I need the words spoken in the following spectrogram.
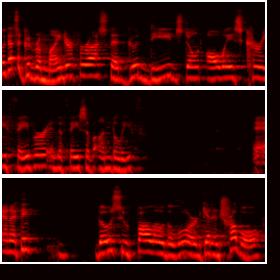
Look, that's a good reminder for us that good deeds don't always curry favor in the face of unbelief. And I think those who follow the Lord get in trouble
